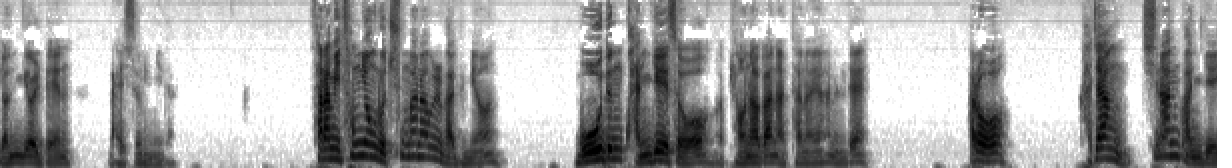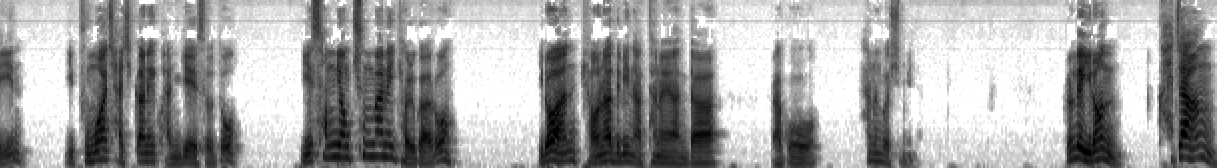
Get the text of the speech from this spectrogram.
연결된 말씀입니다. 사람이 성령으로 충만함을 받으면 모든 관계에서 변화가 나타나야 하는데 바로 가장 친한 관계인 이 부모와 자식 간의 관계에서도 이 성령 충만의 결과로 이러한 변화들이 나타나야 한다라고 하는 것입니다. 그런데 이런 가장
